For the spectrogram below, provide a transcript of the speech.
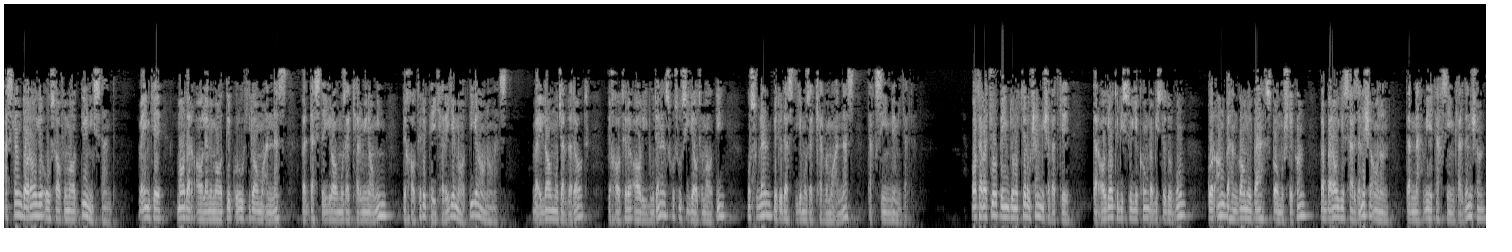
اصلا دارای اوصاف مادی نیستند و اینکه ما در عالم ماده گروهی را مؤنث و دسته ای را مذکر مینامیم به خاطر پیکره مادی آنان است و الا مجردات به خاطر عاری بودن از خصوصیات مادی اصولا به دو دسته مذکر و مؤنث تقسیم نمیگردند. با توجه به این دو نکته روشن می شود که در آیات 21 و 22 قرآن به هنگام بحث با مشرکان و برای سرزنش آنان در نحوه تقسیم کردنشان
